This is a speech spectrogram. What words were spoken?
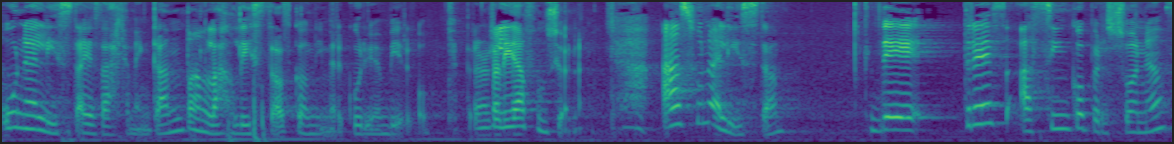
una lista, ya sabes que me encantan las listas con mi Mercurio en Virgo, pero en realidad funciona. Haz una lista de tres a cinco personas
